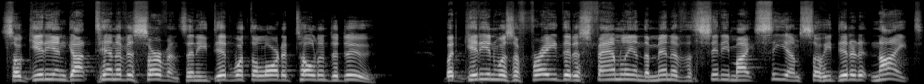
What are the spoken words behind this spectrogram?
So Gideon got 10 of his servants and he did what the Lord had told him to do. But Gideon was afraid that his family and the men of the city might see him, so he did it at night,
